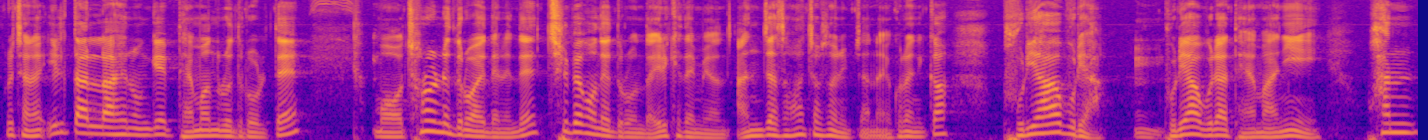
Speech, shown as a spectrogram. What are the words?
그렇잖아요. 1달러 해놓은 게 대만으로 들어올 때 뭐 천 원에 들어와야 되는데 700원에 들어온다 이렇게 되면 앉아서 환차 손 입잖아요. 그러니까 부랴부랴 음. 부랴부랴 대만이 환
